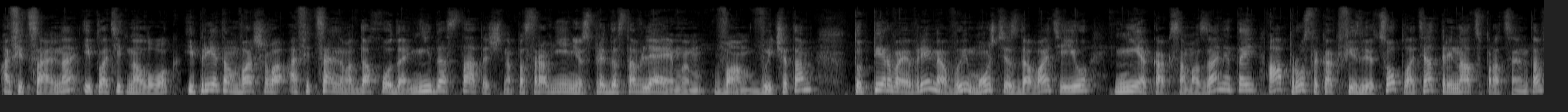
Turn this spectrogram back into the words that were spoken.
официально и платить налог, и при этом вашего официального дохода недостаточно по сравнению с предоставляемым вам вычетом, то первое время вы можете сдавать ее не как самозанятой, а просто как физлицо, платя 13%,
